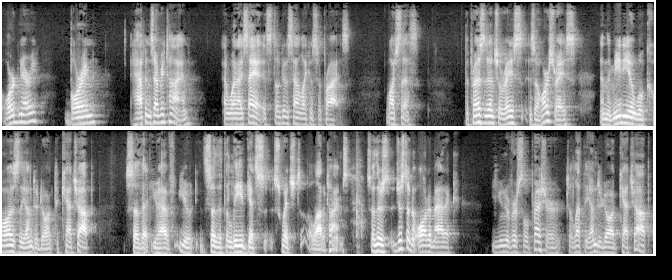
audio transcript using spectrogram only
ordinary, boring, happens every time, and when I say it, it's still going to sound like a surprise? Watch this. The presidential race is a horse race, and the media will cause the underdog to catch up so that you have you so that the lead gets switched a lot of times. So there's just an automatic universal pressure to let the underdog catch up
